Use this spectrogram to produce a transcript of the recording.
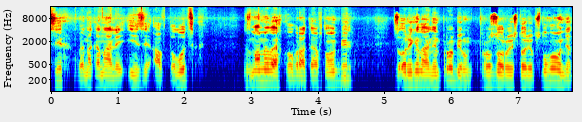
усіх! Ви на каналі Easy Auto Луцьк. З нами легко обрати автомобіль з оригінальним пробігом, прозорою історією обслуговування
